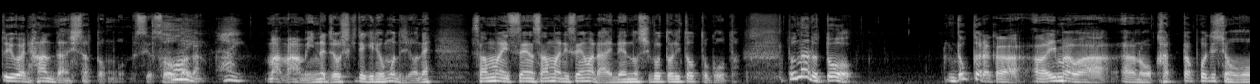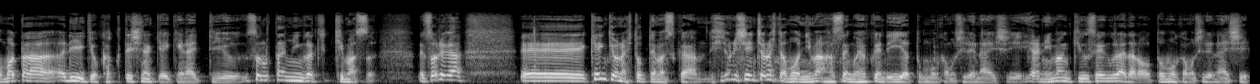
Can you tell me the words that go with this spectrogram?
というふうに判断したと思うんですよ、相場が。はい。はい、まあまあみんな常識的に思うんでしょうね。3万1000、3万2000は来年の仕事に取っとこうと。となると、どっからか、今は、あの、買ったポジションをまた利益を確定しなきゃいけないっていう、そのタイミングが来ます。でそれが、えー、謙虚な人って言いますか、非常に慎重な人はもう28,500円でいいやと思うかもしれないし、いや、29,000円ぐらいだろうと思うかもしれないし、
